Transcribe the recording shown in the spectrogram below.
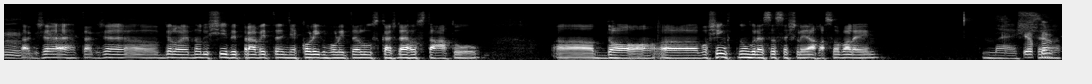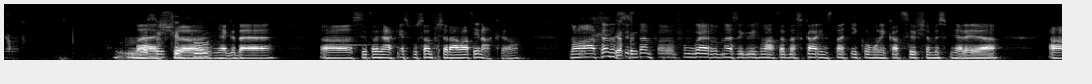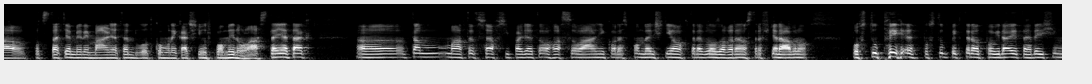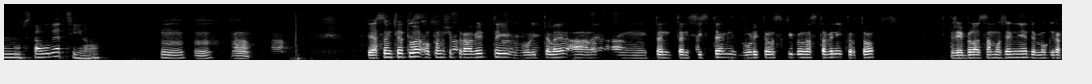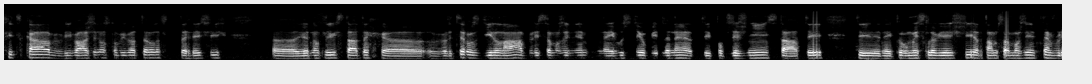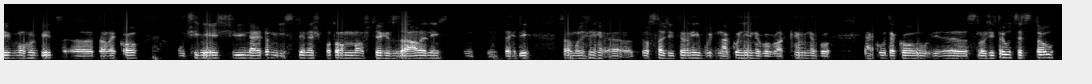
Hmm. Takže, takže uh, bylo jednodušší vypravit několik volitelů z každého státu uh, do Washingtonu, kde se sešli a hlasovali, než, já jsem, než já jsem někde si to nějakým způsobem předávat jinak. Jo? No a ten Já systém jsem... funguje dodnes, i když máte dneska instantní komunikaci všemi směry a, a v podstatě minimálně ten důvod komunikační už pominul. A stejně tak uh, tam máte třeba v případě toho hlasování korespondenčního, které bylo zavedeno strašně dávno, postupy, postupy které odpovídají tehdejšímu stavu věcí. No. Hmm, hmm, ano. Já jsem četl o tom, že právě ty volitele a mm, ten, ten systém volitelský byl nastavený proto, že byla samozřejmě demografická vyváženost obyvatel v tehdejších uh, jednotlivých státech uh, velice rozdílná a byly samozřejmě nejhustěji obydlené ty pobřežní státy, ty nejprůmyslovější a tam samozřejmě ten vliv mohl být uh, daleko účinnější na jednom místě, než potom v těch vzdálených, tehdy samozřejmě dosažitelných buď na koni nebo vlakem nebo nějakou takovou složitou cestou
